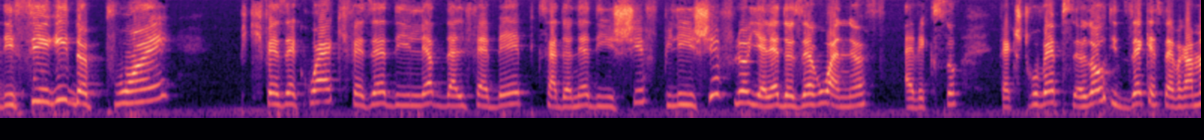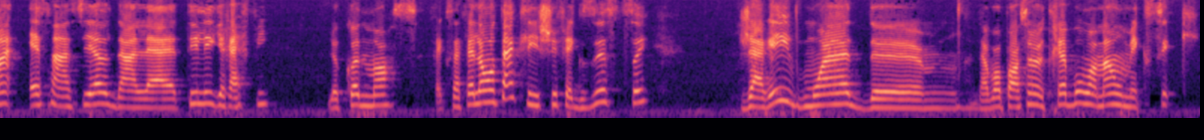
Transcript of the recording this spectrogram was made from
des séries de points puis qui faisaient quoi? Qui faisaient des lettres d'alphabet, puis que ça donnait des chiffres. Puis les chiffres, là, ils allaient de 0 à 9 avec ça. Fait que je trouvais, puis eux autres, ils disaient que c'était vraiment essentiel dans la télégraphie, le code Morse. Fait que ça fait longtemps que les chiffres existent, tu sais. J'arrive, moi, d'avoir passé un très beau moment au Mexique.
